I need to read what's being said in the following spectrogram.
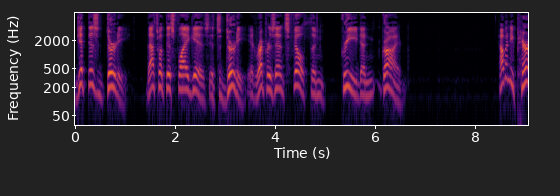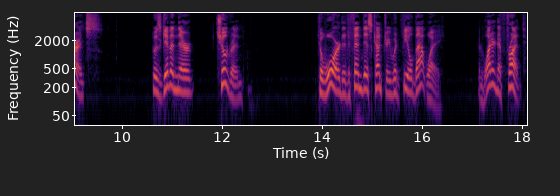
get this dirty. That's what this flag is. It's dirty. It represents filth and greed and grime. How many parents who's given their children to war to defend this country would feel that way. And what an affront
